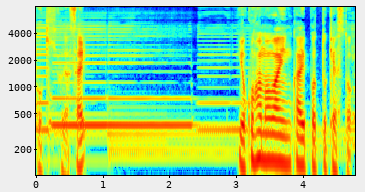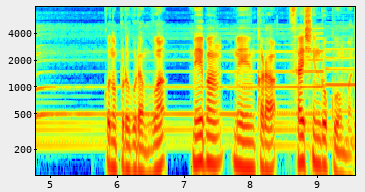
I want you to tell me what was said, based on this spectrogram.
お聞きください。横浜ワイン会ポッドキャスト。このプログラムは名盤名演から最新録音まで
